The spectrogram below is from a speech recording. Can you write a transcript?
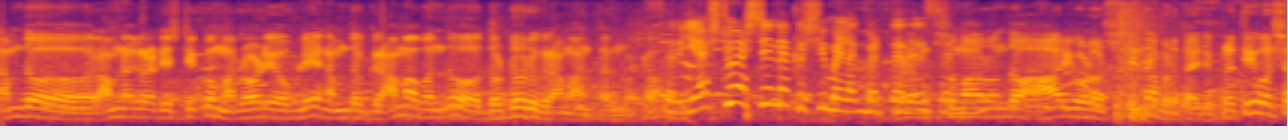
ನಮ್ಮದು ರಾಮನಗರ ಡಿಸ್ಟಿಕ್ಕು ಮರಳೋಡಿ ಹೋಬಳಿ ನಮ್ಮದು ಗ್ರಾಮ ಬಂದು ದೊಡ್ಡೂರು ಗ್ರಾಮ ಅಂತ ಅಂದ್ಬಿಟ್ಟು. ಸರ್ ಎಷ್ಟು ವರ್ಷದಿಂದ ಕೃಷಿ ಮೇಳಕ್ಕೆ ಬರ್ತಾ ಇದ್ದಾರೆ ಸರ್? ಸುಮಾರು ಒಂದು ಆರು ಏಳು ವರ್ಷದಿಂದ ಬರ್ತಾ ಇದ್ದೀವಿ ಪ್ರತಿ ವರ್ಷ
